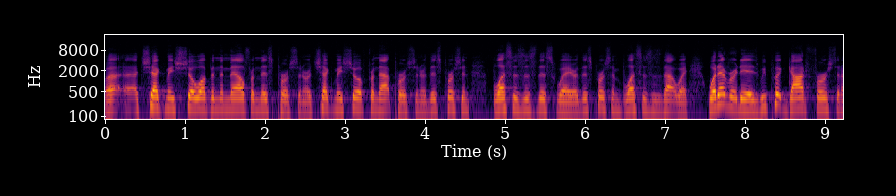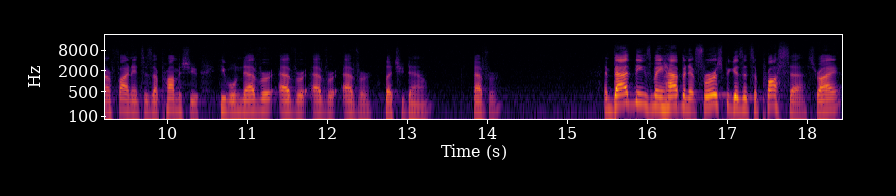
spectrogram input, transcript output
a check may show up in the mail from this person, or a check may show up from that person, or this person blesses us this way, or this person blesses us that way. Whatever it is, we put God first in our finances. I promise you, He will never, ever, ever, ever let you down. Ever. And bad things may happen at first because it's a process, right?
